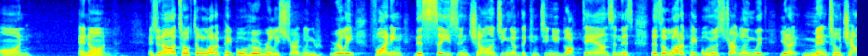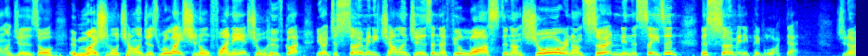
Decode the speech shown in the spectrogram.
on and on. As you know, I talk to a lot of people who are really struggling, really finding this season challenging of the continued lockdowns. And there's, there's a lot of people who are struggling with, you know, mental challenges or emotional challenges, relational, financial, who've got, you know, just so many challenges and they feel lost and unsure and uncertain in this season. There's so many people like that. Do you know,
